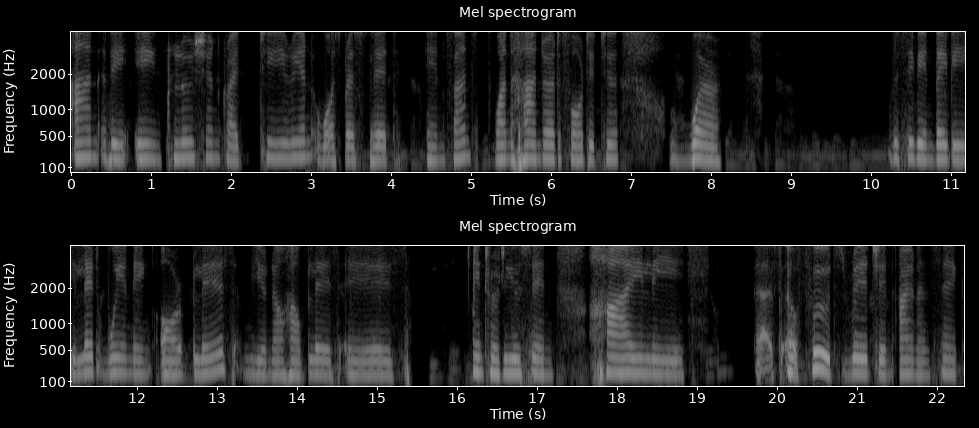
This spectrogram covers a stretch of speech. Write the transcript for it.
And the inclusion criterion was breastfed infants. 142 were receiving baby-led weaning or bliss. You know how bliss is introducing highly uh, uh, foods rich in iron and zinc,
